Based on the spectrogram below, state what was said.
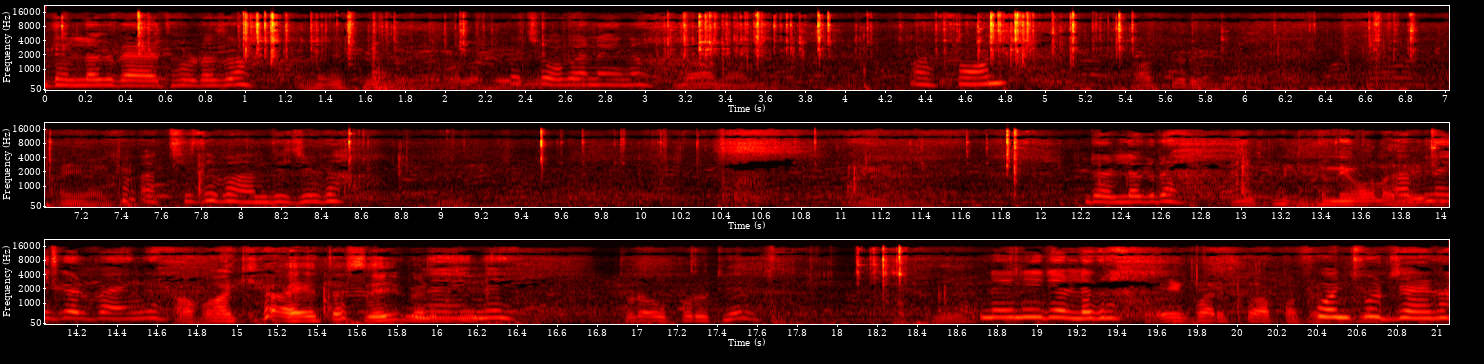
डर लग रहा है थोड़ा सा। कुछ होगा नहीं ना। और फ़ोन? अच्छे से बाँध दीजिएगा। डर लग रहा है। धरने वाला अब है। नहीं कर पाएँगे। आप आके आए तो सही नहीं नहीं। थोड़ा ऊपर उठिए नहीं नहीं डर लग रहा एक बार इसको आप फ़ोन छूट जाएगा।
